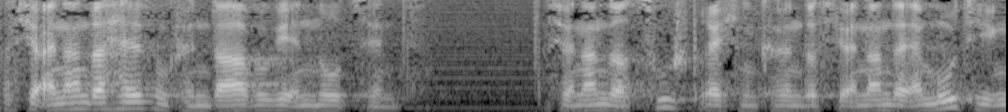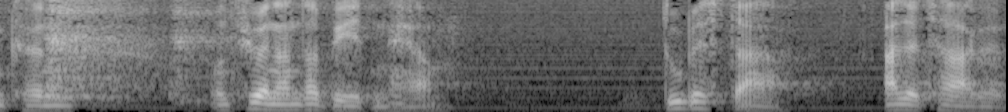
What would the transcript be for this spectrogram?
dass wir einander helfen können, da wo wir in Not sind, dass wir einander zusprechen können, dass wir einander ermutigen können und füreinander beten, Herr. Du bist da, alle Tage,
